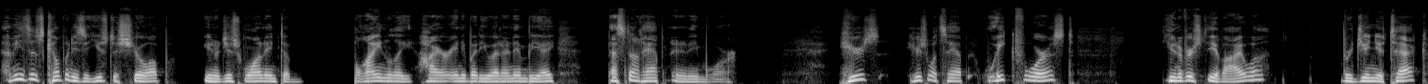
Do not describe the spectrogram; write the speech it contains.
That means those companies that used to show up, you know, just wanting to blindly hire anybody who had an MBA, that's not happening anymore. Here's here's what's happened. Wake Forest, University of Iowa, Virginia Tech,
